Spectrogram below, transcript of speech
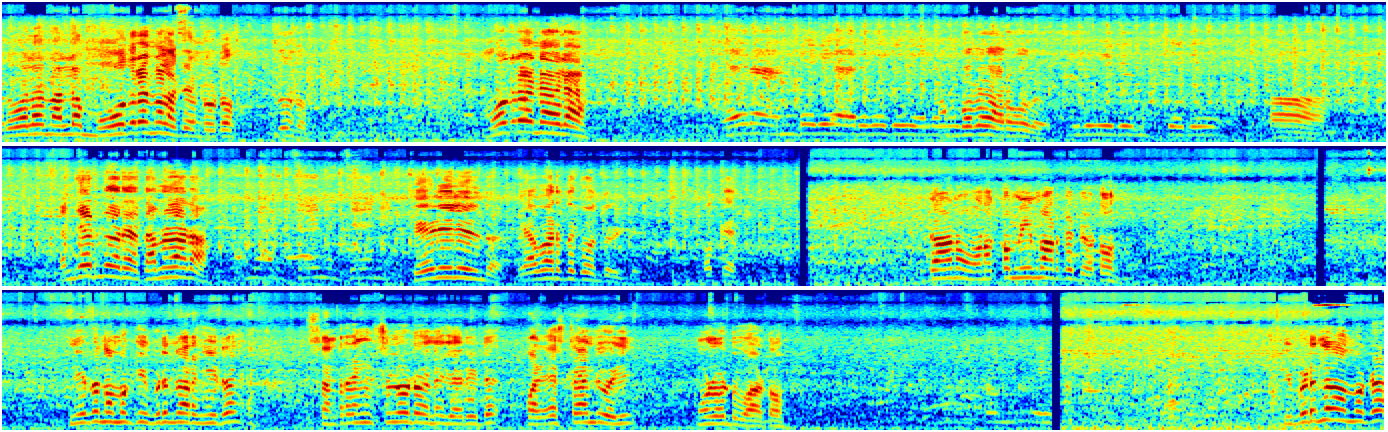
അതുപോലെ നല്ല മോതിരങ്ങളൊക്കെ ഉണ്ട് കേട്ടോ. ഇതുണ്ടോ മോതിരം എന്നാ വില അമ്പത് അറുപത്. ആ. എന്തായിരുന്നു പറയാ? തമിഴ്നാടാ തേനി തേനി. തേനിയിലിരുന്ന്. വ്യാപാരത്തൊക്കെ വന്നിരിക്കും. ഓക്കെ. ഇതാണ് ഉണക്കമീൻ മാർക്കറ്റ് കേട്ടോ. ഇനിയിപ്പോൾ നമുക്ക് ഇവിടുന്ന് ഇറങ്ങിയിട്ട് സെൻട്രൽ ജംഗ്ഷനിലോട്ട് തന്നെ കയറിയിട്ട് പഴയ സ്റ്റാൻഡ് വഴി മുകളിലോട്ട് പോകാം കേട്ടോ. ഇവിടുന്ന് നമുക്ക്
